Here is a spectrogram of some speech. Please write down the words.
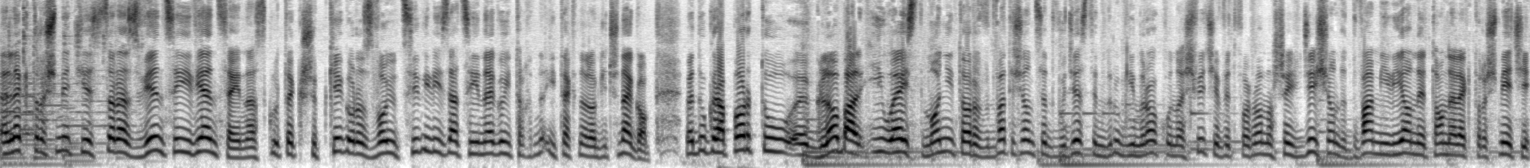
Elektrośmieci jest coraz więcej i więcej na skutek szybkiego rozwoju cywilizacyjnego i techn- i technologicznego. Według raportu e, Global E-Waste Monitor w 2022 roku na świecie wytworzono 62 miliony ton elektrośmieci,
